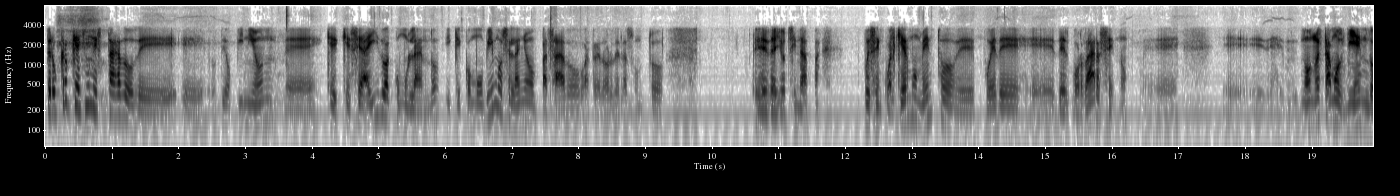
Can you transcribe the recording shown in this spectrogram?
Pero creo que hay un estado de, eh, de opinión eh, que, que se ha ido acumulando y que como vimos el año pasado alrededor del asunto de Ayotzinapa, pues en cualquier momento eh, puede eh, desbordarse, ¿no? Eh, no no estamos viendo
